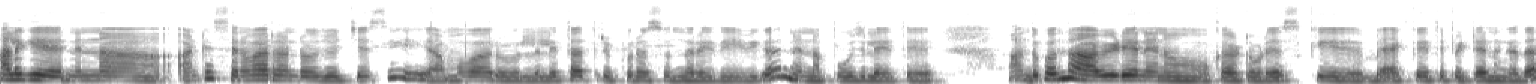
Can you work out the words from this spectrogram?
అలాగే నిన్న అంటే శనివారం రోజు వచ్చేసి అమ్మవారు లలిత త్రిపుర సుందరి దేవిగా నిన్న పూజలు అయితే అందుకని ఆ వీడియో నేను ఒక టూ డేస్కి బ్యాక్ అయితే పెట్టాను కదా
